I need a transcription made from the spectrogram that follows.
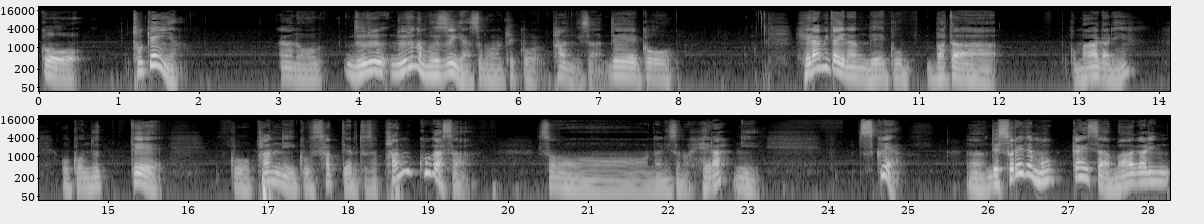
こう溶けんやん。あの塗る塗るのむずいやん。その結構パンにさ。でこうヘラみたいなんでこうバターこうマーガリンをこう塗ってこうパンにこうさってやるとさパン粉がさその何そのヘラにつくやん、うん、でそれでもう一回さマーガリン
